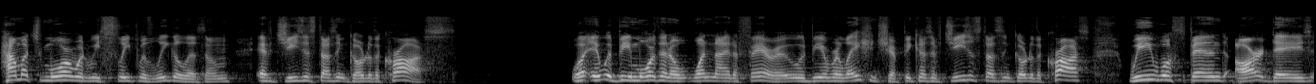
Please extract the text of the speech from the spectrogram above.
How much more would we sleep with legalism if Jesus doesn't go to the cross? Well, it would be more than a one night affair. It would be a relationship because if Jesus doesn't go to the cross, we will spend our days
